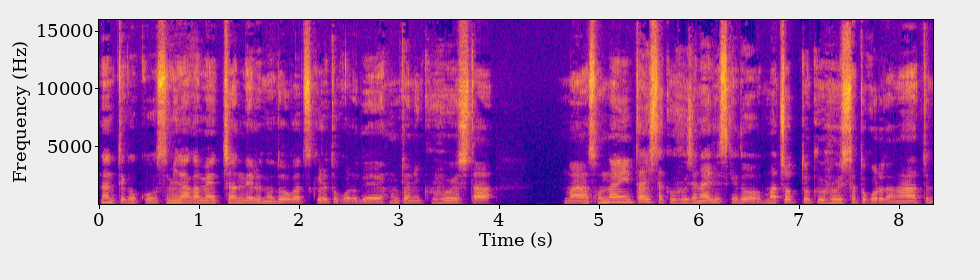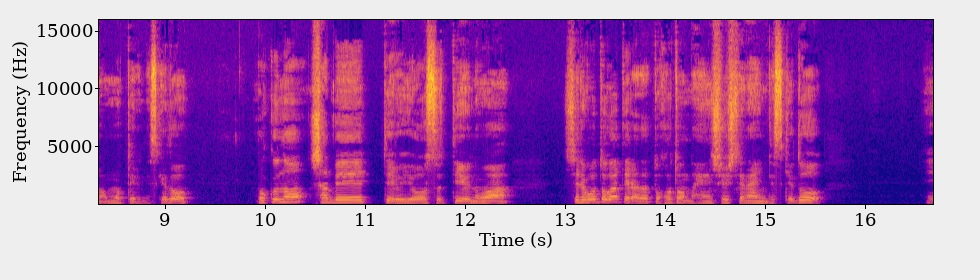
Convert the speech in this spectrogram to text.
なんていうかこう、墨長めチャンネルの動画作るところで、本当に工夫したまあそんなに大した工夫じゃないですけど、まあちょっと工夫したところだなっていうのは思ってるんですけど、僕の喋ってる様子っていうのは、シルゴトガテラだとほとんど編集してないんですけど、えー、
